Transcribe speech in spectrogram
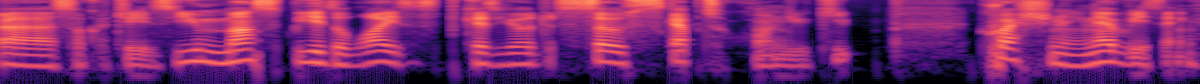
uh, Socrates, you must be the wisest because you're just so skeptical and you keep questioning everything,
